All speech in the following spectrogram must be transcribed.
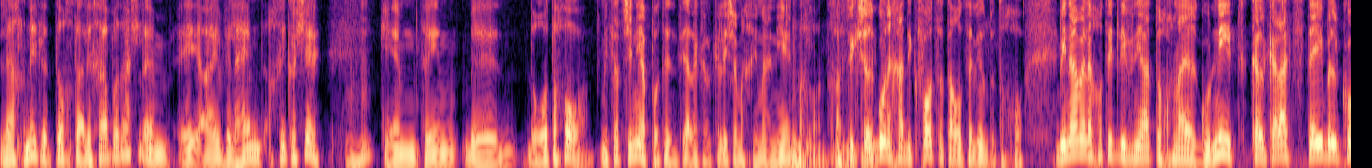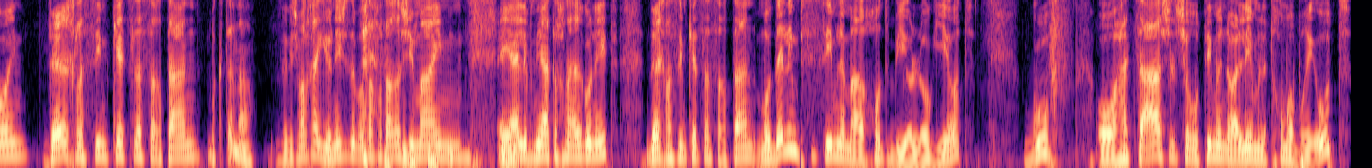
להכניס לתוך תהליכי העבודה שלהם AI, ולהם הכי קשה, מהמם. כי הם נמצאים בדורות אחורה. מצד שני, הפוטנציאל הכלכלי שם הכי מעניין. נכון, מספיק. שארגון אחד יקפוץ, אתה רוצה להיות בתוכו. בינה מלאכותית לבניית תוכנה ארגונית, כלכלת סטייבל קוין, דרך לשים קץ לסרטן. בקטנה. זה נשמע לך הגיוני שזה באותה אותה רשימה עם AI לבניית תוכנה ארגונית? דרך לשים קץ לסרטן, מודלים בסיסיים למערכות ביולוגיות, גוף או הצעה של שירותים מנוהלים לתחום הבריאות.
